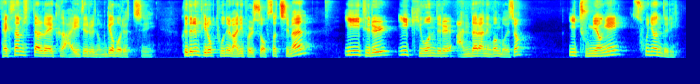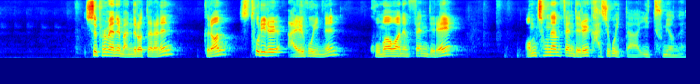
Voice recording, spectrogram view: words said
130달러의 그 아이들을 넘겨버렸지. 그들은 비록 돈을 많이 벌 수 없었지만 이들을, 이 기원들을 안다라는 건 뭐죠? 이 두 명의 소년들이 슈퍼맨을 만들었다라는 그런 스토리를 알고 있는 고마워하는 팬들의 엄청난 팬들을 가지고 있다. 이 두 명은.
